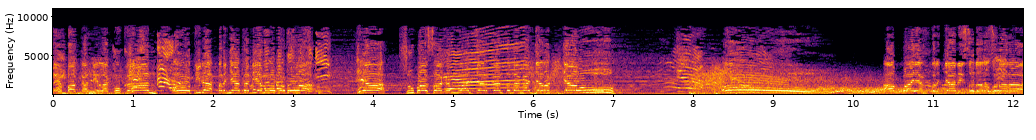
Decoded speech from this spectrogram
tembakan dilakukan. Oh, tidak, ternyata dia mengoper bola. Ya, Subasa akan melancarkan tendangan jarak jauh. Oh, apa yang terjadi, saudara-saudara?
